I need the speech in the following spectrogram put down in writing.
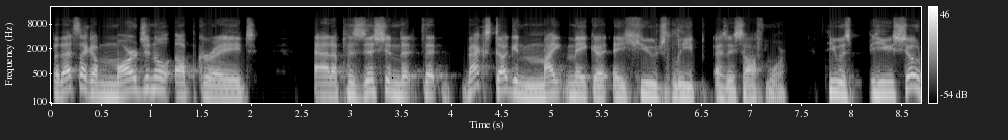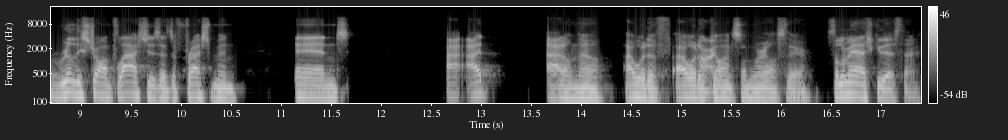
but that's like a marginal upgrade at a position that that Max Duggan might make a, a huge leap as a sophomore. He was he showed really strong flashes as a freshman, and I I, I don't know. I would have I would have right. gone somewhere else there. So let me ask you this then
